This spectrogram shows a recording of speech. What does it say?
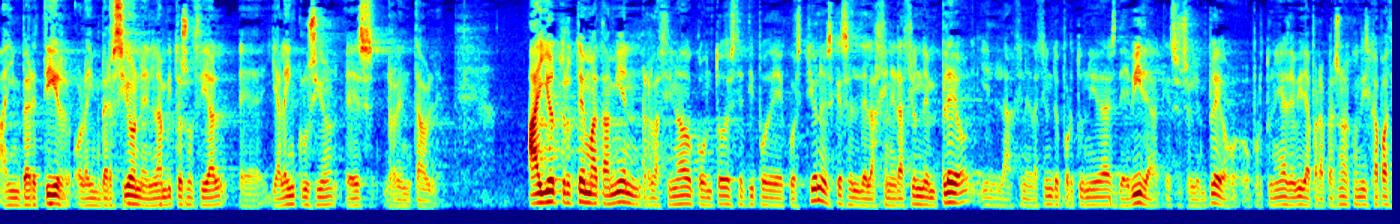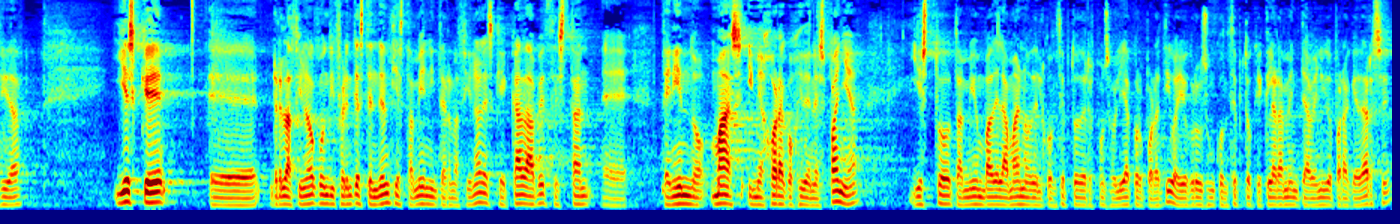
a invertir o la inversión en el ámbito social eh, y a la inclusión es rentable. Hay otro tema también relacionado con todo este tipo de cuestiones, que es el de la generación de empleo y la generación de oportunidades de vida, que eso es el empleo, oportunidades de vida para personas con discapacidad, y es que, eh, relacionado con diferentes tendencias también internacionales que cada vez están teniendo más y mejor acogida en España, y esto también va de la mano del concepto de responsabilidad corporativa. Yo creo que es un concepto que claramente ha venido para quedarse.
